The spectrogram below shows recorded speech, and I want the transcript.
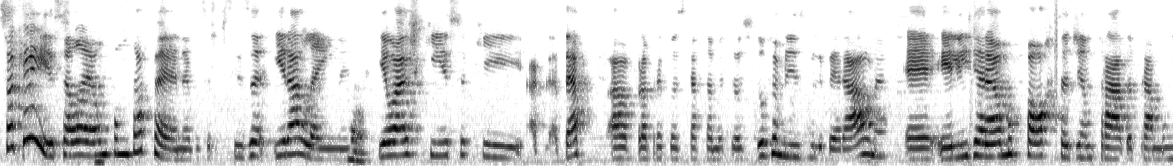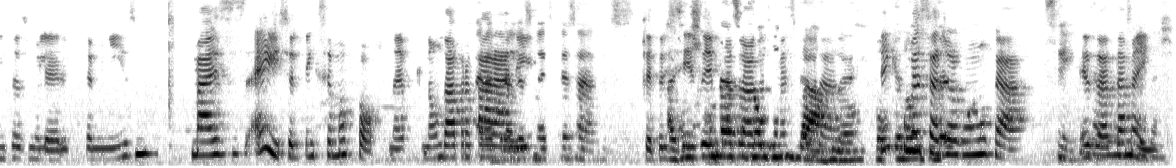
Só que é isso, ela é um pontapé, né? Você precisa ir além, né? É. E eu acho que isso que até a própria coisa que a Tami trouxe do feminismo liberal, né? É, ele em geral é uma porta de entrada para muitas mulheres do feminismo, mas é isso, ele tem que ser uma porta, né? Porque não dá para parar para ali. mais pesadas. Você precisa ir para drogas mais lugar, pesadas. Né? Tem que começar de algum lugar. Sim. Exatamente.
